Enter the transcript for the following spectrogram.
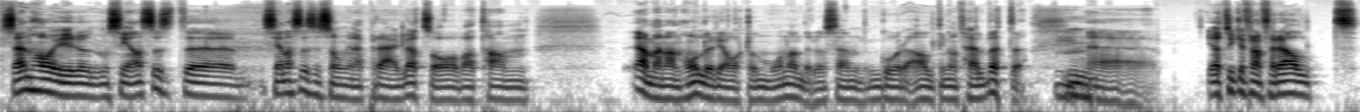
Sen har ju de senaste, senaste säsongerna präglats av att han Ja men han håller i 18 månader och sen går allting åt helvete. Mm. Eh, jag tycker framförallt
